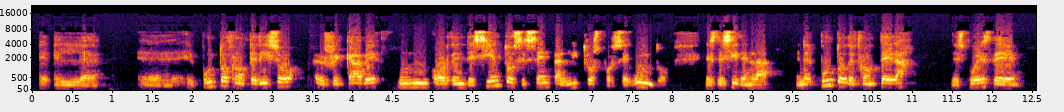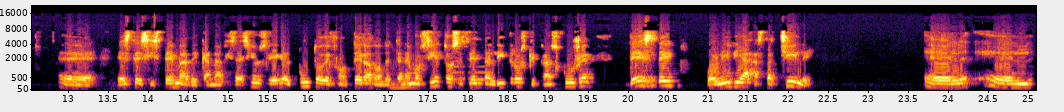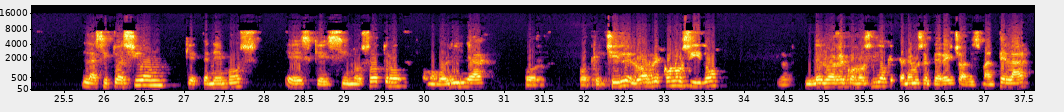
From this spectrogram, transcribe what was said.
el, el punto fronterizo recabe un orden de 160 litros por segundo, es decir, en, la, en el punto de frontera después de eh, este sistema de canalización se llega al punto de frontera donde tenemos 160 litros que transcurren desde Bolivia hasta Chile. la situación que tenemos es que si nosotros como Bolivia, por, porque Chile lo ha reconocido, Chile lo ha reconocido que tenemos el derecho a desmantelar,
